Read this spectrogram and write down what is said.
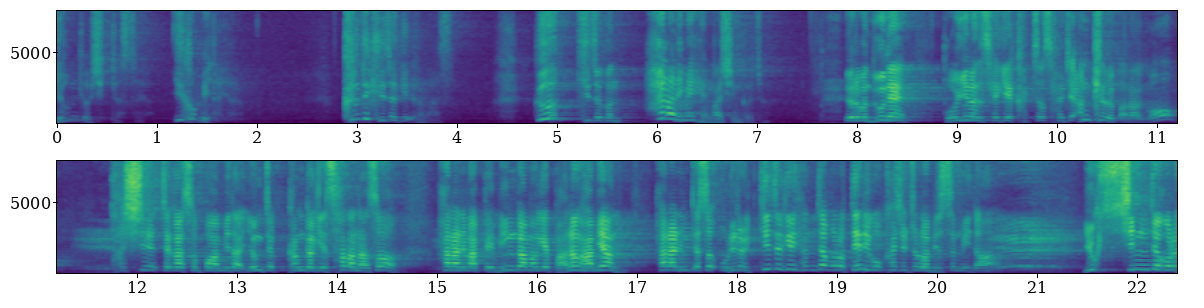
연결시켰어요. 이겁니다 여러분. 그런데 기적이 일어났어요 그 기적은 하나님이 행하신 거죠. 여러분 눈에 보이는 세계에 갇혀 살지 않기를 바라고 다시 제가 선포합니다. 영적 감각이 살아나서 하나님 앞에 민감하게 반응하면 하나님께서 우리를 기적의 현장으로 데리고 가실 줄로 믿습니다 육신적으로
